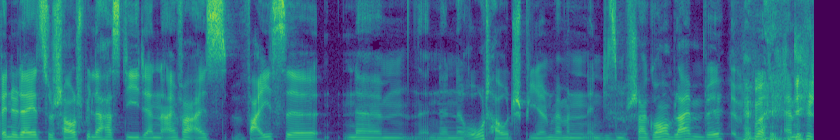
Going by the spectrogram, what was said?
wenn du da jetzt so Schauspieler hast, die dann einfach als Weiße eine, eine, eine Rothaut spielen, wenn man in diesem Jargon bleiben will. Wenn man in, dem,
